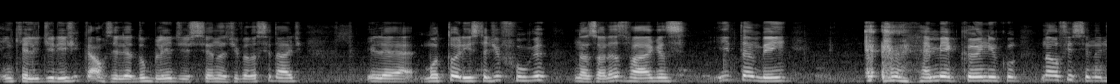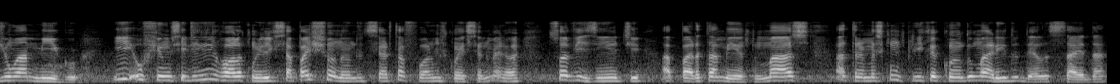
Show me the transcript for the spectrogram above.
em que ele dirige carros, ele é dublê de cenas de velocidade, ele é motorista de fuga nas horas vagas e também é mecânico na oficina de um amigo. E o filme se desenrola com ele se apaixonando de certa forma, conhecendo melhor sua vizinha de apartamento. Mas a trama se complica quando o marido dela sai da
